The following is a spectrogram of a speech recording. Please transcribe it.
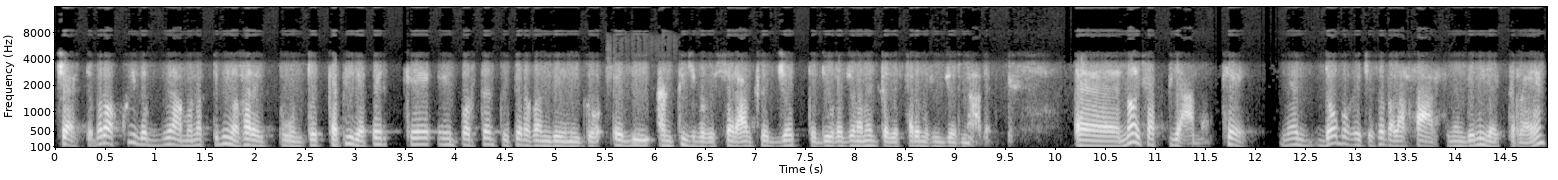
Certo, però qui dobbiamo un attimino fare il punto e capire perché è importante il piano pandemico e vi anticipo che sarà anche oggetto di un ragionamento che faremo sul giornale. Eh, noi sappiamo che nel- dopo che c'è stata la SARS nel 2003,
